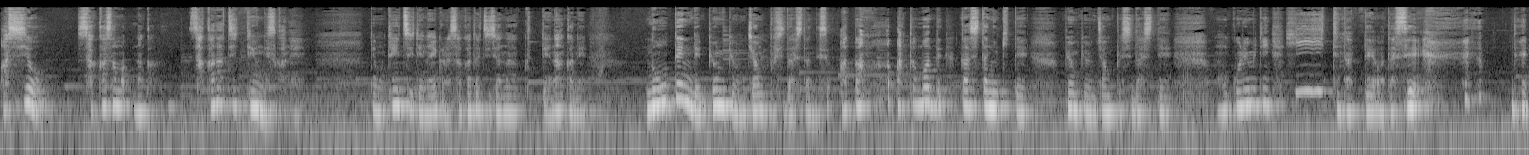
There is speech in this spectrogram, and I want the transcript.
足を逆さまなんか逆立ちっていうんですかね。でも手ついてないから逆立ちじゃなくてなんかね脳天でぴょんぴょんジャンプしだしたんですよ。頭頭でが下に来てぴょんぴょんジャンプしだしてもうこれ見てヒーってなって私。で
